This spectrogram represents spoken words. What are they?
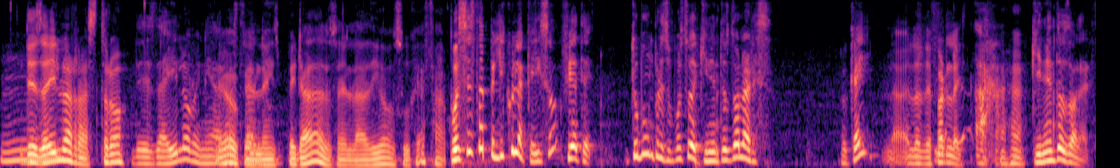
Mm, Desde ahí lo arrastró. Desde ahí lo venía Digo que la inspirada se la dio su jefa. Pues esta película que hizo, fíjate, tuvo un presupuesto de 500 dólares. ¿Ok? La, la de Farlight. Ajá, Ajá. 500 dólares.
